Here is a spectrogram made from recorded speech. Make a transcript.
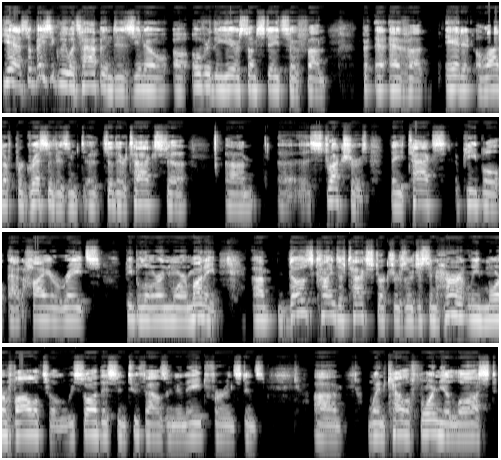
Yeah, so basically what's happened is, you know, uh, over the years, some states have um, have uh, added a lot of progressivism to, to their tax uh, um, uh, structures. They tax people at higher rates, people who earn more money. Um, those kinds of tax structures are just inherently more volatile. We saw this in 2008, for instance, um, when California lost.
